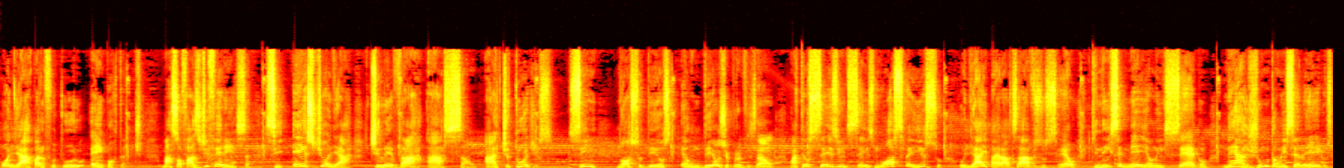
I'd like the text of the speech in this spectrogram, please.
Olhar para o futuro é importante, mas só faz diferença se este olhar te levar à ação, a atitudes. Sim, nosso Deus é um Deus de provisão. Mateus 6,26 mostra isso. Olhai para as aves do céu, que nem semeiam, nem cegam, nem ajuntam em celeiros,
